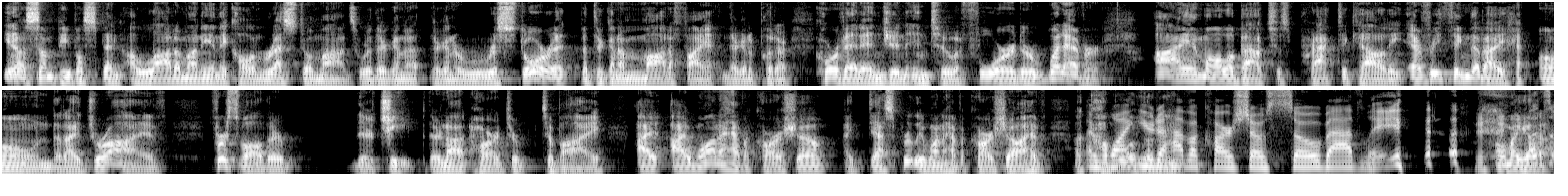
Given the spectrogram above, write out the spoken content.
You know, some people spend a lot of money and they call them resto mods where they're going to, they're going to restore it, but they're going to modify it and they're going to put a Corvette engine into a Ford or whatever. I am all about just practicality. Everything that I own, that I drive, first of all, they're they're cheap. They're not hard to, to buy. I, I want to have a car show. I desperately want to have a car show. I have a I couple I want you to in- have a car show so badly. Oh my god! Let's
